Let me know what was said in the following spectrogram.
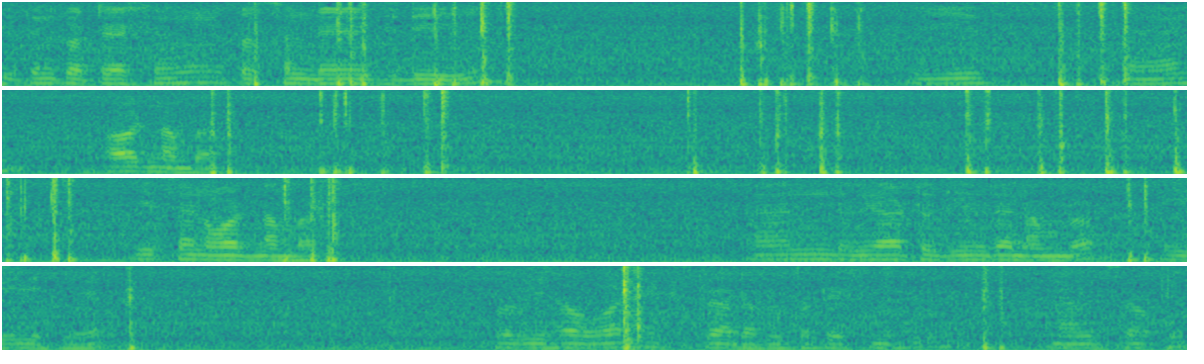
within quotation percentage d is an odd number is an odd number. And we have to give the number a here. So we have one extra double quotation here. Now it's okay.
